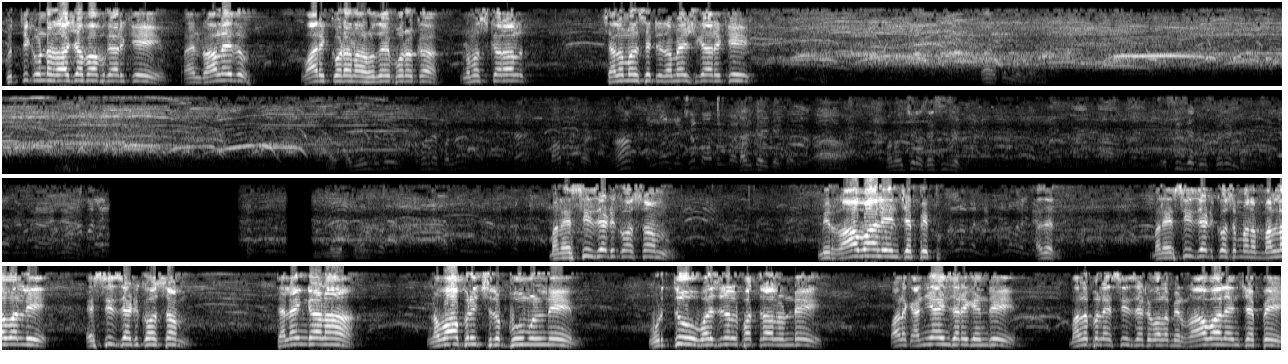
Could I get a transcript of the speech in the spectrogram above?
గుత్తికొండ రాజాబాబు గారికి ఆయన రాలేదు వారికి కూడా నా హృదయపూర్వక నమస్కారాలు. చలమలశెట్టి రమేష్ గారికి మనం వచ్చిన ఎస్సీజెడ్ ఎస్సీజెడ్ పేరేంటి మన ఎస్సీజెడ్ కోసం మీరు రావాలి అని చెప్పి అదే. మన ఎస్సీజెడ్ కోసం మన మల్లవల్లి ఎస్సీజెడ్ కోసం తెలంగాణ నవాబులు ఇచ్చిన భూముల్ని ఉర్దూ ఒరిజినల్ పత్రాలు ఉండి వాళ్ళకి అన్యాయం జరిగింది. మల్లపల్లి ఎస్సీజెడ్ వల్ల మీరు రావాలి అని చెప్పి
